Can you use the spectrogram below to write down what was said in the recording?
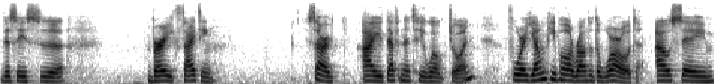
This is uh, very exciting. So, I definitely will join for young people around the world, I'll say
